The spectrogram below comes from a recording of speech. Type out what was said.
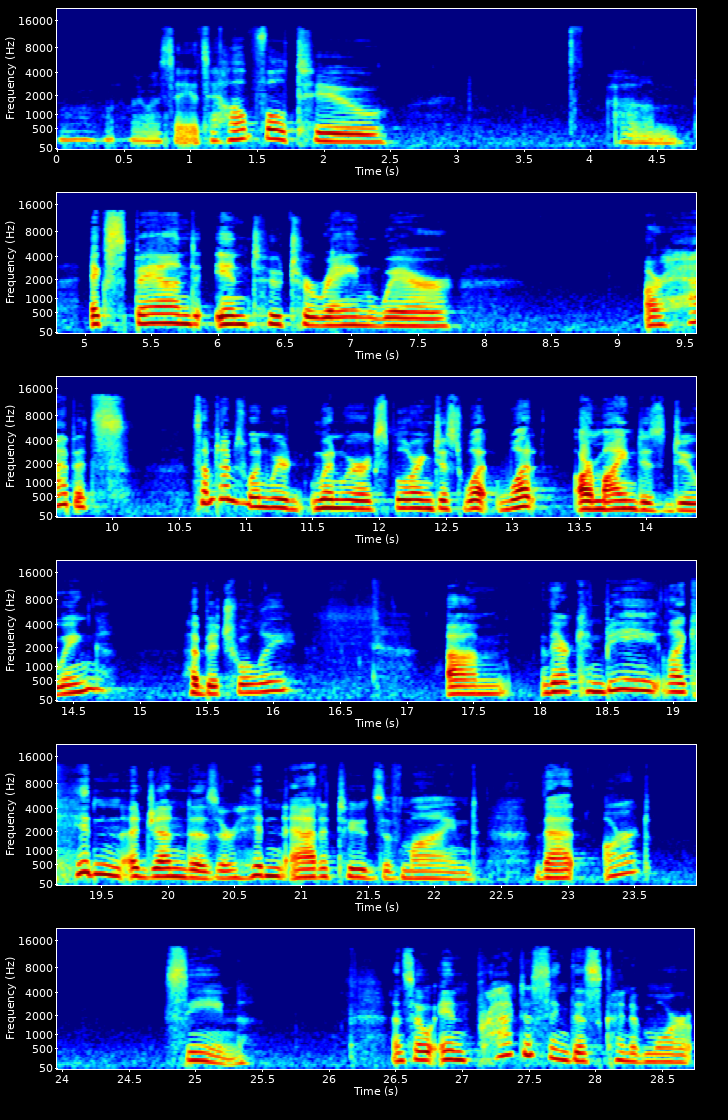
what do I want to say? It's helpful to um, expand into terrain where our habits sometimes when we're when we're exploring just what what our mind is doing habitually um, there can be like hidden agendas or hidden attitudes of mind that aren't seen. And so in practicing this kind of more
